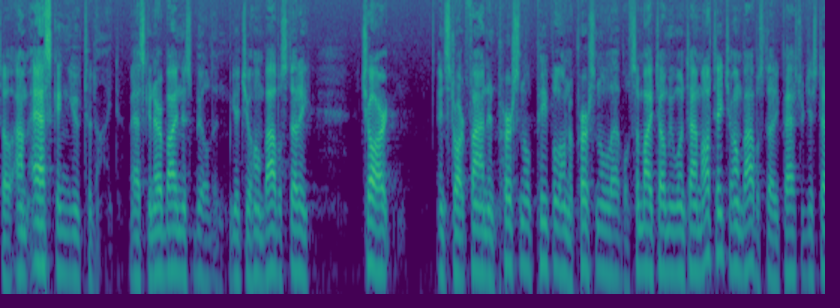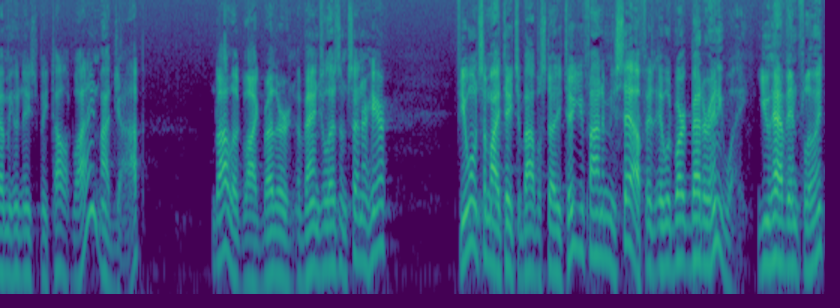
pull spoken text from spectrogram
So I'm asking you tonight, asking everybody in this building, get your home Bible study chart and start finding personal people on a personal level. Somebody told me one time, I'll teach you home Bible study, Pastor. Just tell me who needs to be taught. Well, that ain't my job. What do I look like, Brother Evangelism Center here? If you want somebody to teach a Bible study to, you find them yourself. It, it would work better anyway. You have influence,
